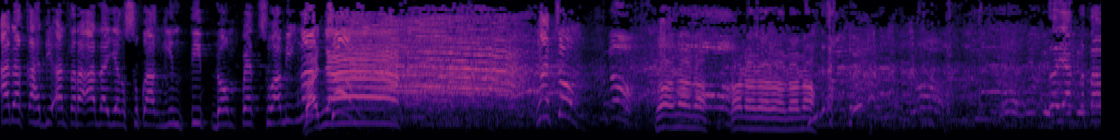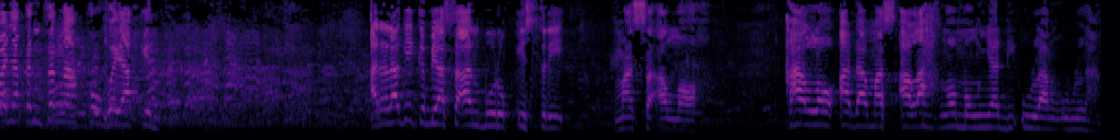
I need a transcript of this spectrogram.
Adakah di antara Anda yang suka ngintip dompet suami? Ngacung. Banyak. Ngacung. No. No, no, no. No, no, no, no, no. Tuh yang ketawanya kenceng aku gue yakin. Ada lagi kebiasaan buruk istri. Masa Allah. Kalau ada masalah ngomongnya diulang-ulang.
